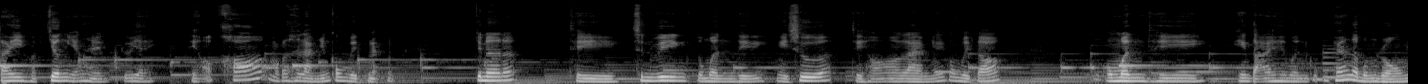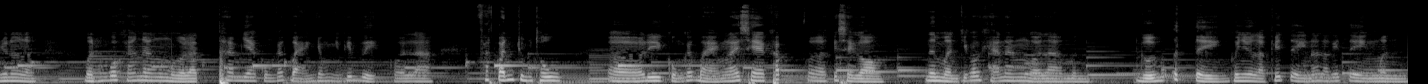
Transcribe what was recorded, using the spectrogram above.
tay hoặc chân chẳng hạn kiểu vậy thì họ khó mà có thể làm những công việc nặng. Cho nên á thì sinh viên tụi mình thì ngày xưa á, thì họ làm những cái công việc đó. Còn mình thì hiện tại thì mình cũng khá là bận rộn cho nên là mình không có khả năng mà là tham gia cùng các bạn trong những cái việc gọi là phát bánh trung thu uh, đi cùng các bạn lái xe khắp uh, cái sài gòn. Nên mình chỉ có khả năng gọi là mình gửi một ít tiền coi như là cái tiền đó là cái tiền mình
